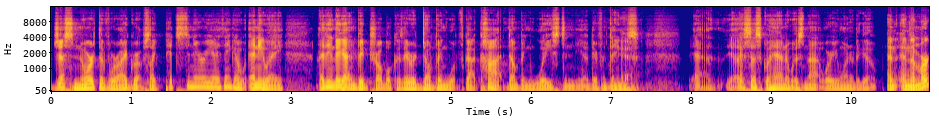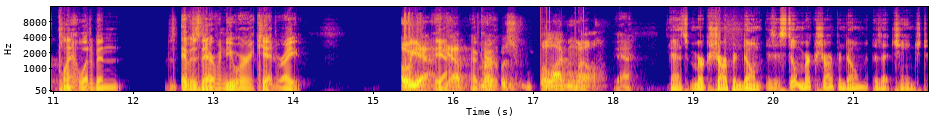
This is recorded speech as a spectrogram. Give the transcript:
just north of where I grew up, it's like Pittston area, I think. Uh, Anyway, I think they got in big trouble because they were dumping got caught dumping waste and you know different things. Yeah, yeah. Susquehanna was not where you wanted to go. And and the Merck plant would have been it was there when you were a kid, right? Oh yeah, Yeah, yep. okay. Merck was alive and well. Yeah. Yeah, it's Merck Sharp and Dohme. Is it still Merck Sharp and Dohme? Is that changed?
